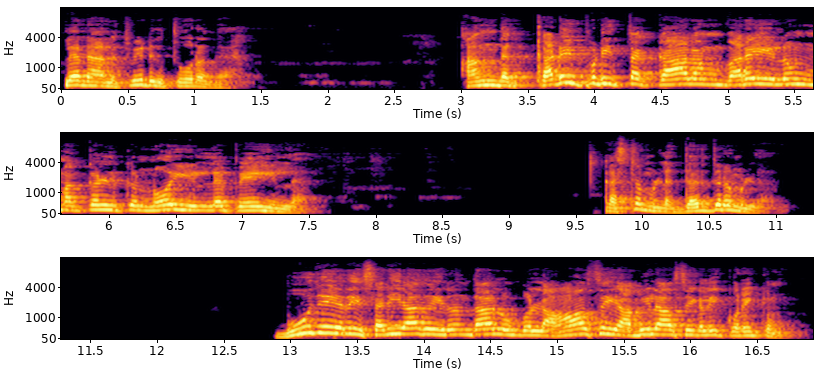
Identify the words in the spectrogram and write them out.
இல்லை நான் வீட்டுக்கு தூரங்க. அந்த கடைப்பிடித்த காலம் வரையிலும் மக்களுக்கு நோய் இல்லை பேய் இல்லை. கஷ்டம் இல்லை தரித்திரம் இல்லை. பூஜை அறை சரியாக இருந்தால் உங்கள் ஆசை அபிலாசைகளை குறைக்கும்.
